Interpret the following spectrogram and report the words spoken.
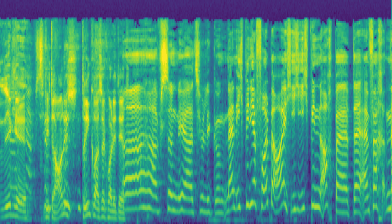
Wirklich. Die Trauen ist Trinkwasserqualität. Ah, hab schon, ja, Entschuldigung. Nein, ich bin ja voll bei euch. Ich, ich bin auch bei, der einfach, nein,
